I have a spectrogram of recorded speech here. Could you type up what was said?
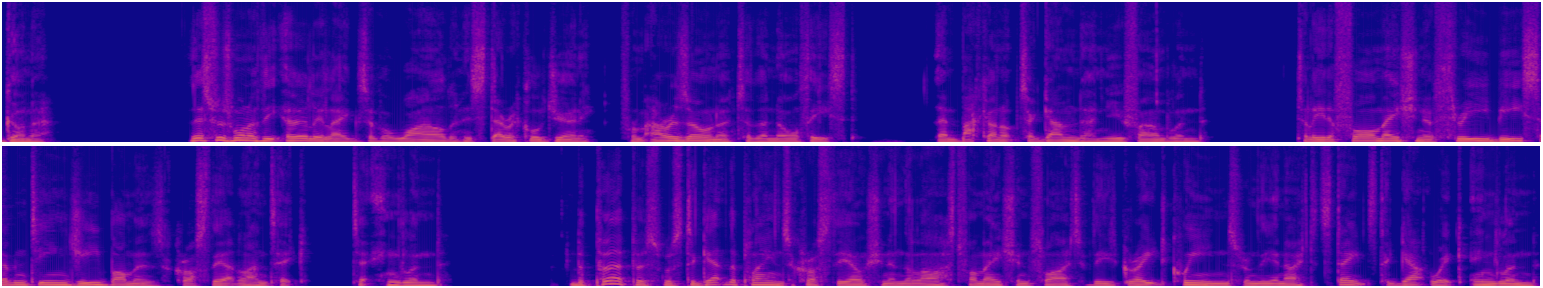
Gunner. This was one of the early legs of a wild and hysterical journey from Arizona to the northeast, then back on up to Gander, Newfoundland, to lead a formation of three B 17G bombers across the Atlantic to England. The purpose was to get the planes across the ocean in the last formation flight of these great queens from the United States to Gatwick, England,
